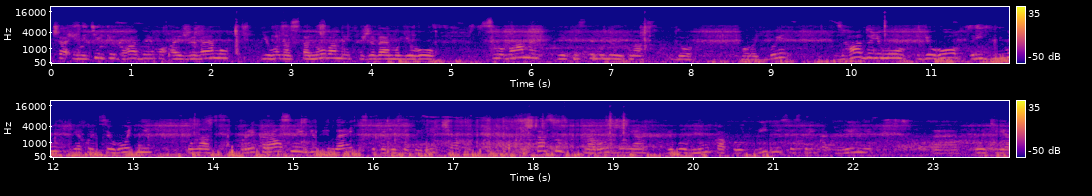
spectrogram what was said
Шухевича і не тільки згадуємо, а й живемо його настановами, живемо його словами, які стимулюють нас до боротьби. Згадуємо його рідню, як от сьогодні у нас прекрасний ювілей 150-річчя і з часу народження його внука по рідній сестрі Катерині е, Потія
